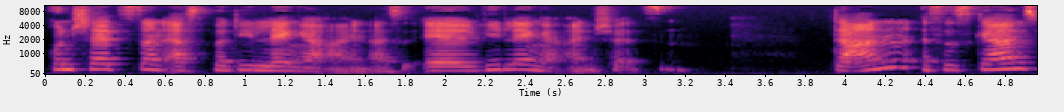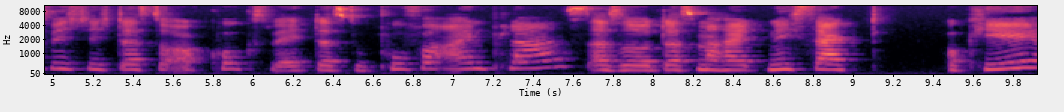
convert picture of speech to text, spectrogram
und schätzt dann erstmal die Länge ein. Also L wie Länge einschätzen. Dann ist es ganz wichtig, dass du auch guckst, dass du Puffer einplanst. Also, dass man halt nicht sagt, okay,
